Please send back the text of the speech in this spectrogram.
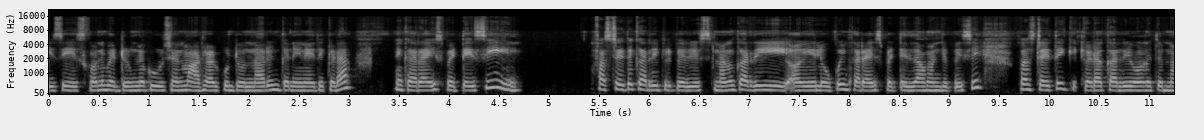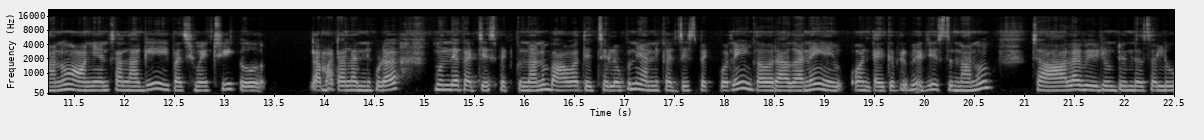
ఏసీ వేసుకొని బెడ్రూమ్లో కూర్చొని మాట్లాడుకుంటూ ఉన్నారు. ఇంకా నేనైతే ఇక్కడ ఇంకా రైస్ పెట్టేసి ఫస్ట్ అయితే కర్రీ ప్రిపేర్ చేస్తున్నాను. కర్రీ అయ్యేలోపు ఇంకా రైస్ పెట్టేద్దామని చెప్పేసి ఫస్ట్ అయితే ఇక్కడ కర్రీ వండుతున్నాను. ఆనియన్స్ అలాగే ఈ పచ్చిమిర్చి టమాటాలన్నీ కూడా ముందే కట్ చేసి పెట్టుకున్నాను. బాగా తెచ్చేలోపు నేను అన్ని కట్ చేసి పెట్టుకొని ఇంకా రాగానే వంట అయితే ప్రిపేర్ చేస్తున్నాను. చాలా వేడి ఉంటుంది అసలు.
